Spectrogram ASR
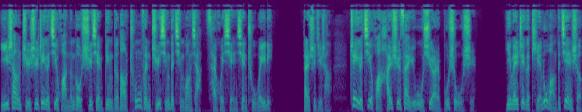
以上只是这个计划能够实现并得到充分执行的情况下才会显现出威力。但实际上，这个计划还是在于务虚而不是务实，因为这个铁路网的建设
